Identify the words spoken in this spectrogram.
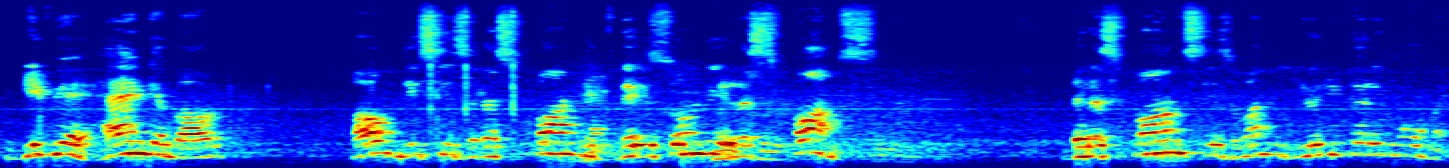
to give you a hang about how this is responding. There is only response. The response is one unitary movement.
